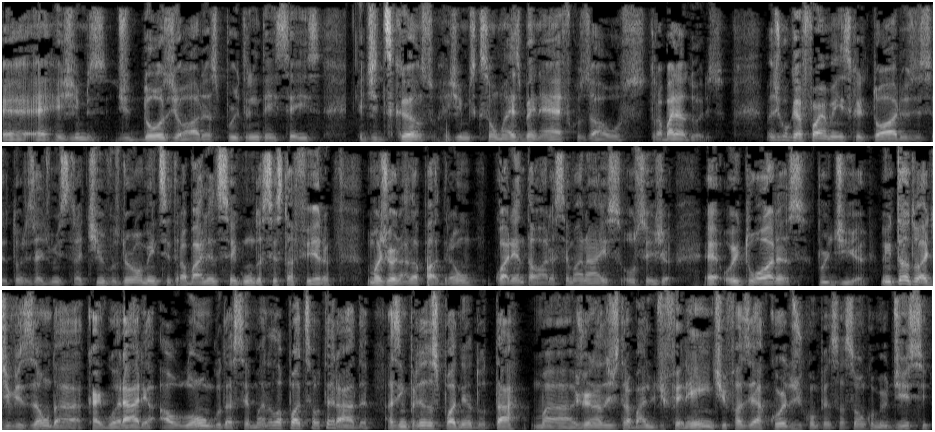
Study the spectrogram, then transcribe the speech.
é, é, regimes de 12 horas por 36 de descanso, regimes que são mais benéficos aos trabalhadores. Mas, de qualquer forma, em escritórios e setores administrativos, normalmente se trabalha de segunda a sexta-feira, numa jornada padrão, 40 horas semanais, ou seja, é, 8 horas por dia. No entanto, a divisão da carga horária ao longo da semana ela pode ser alterada. As empresas podem adotar uma jornada de trabalho diferente fazer acordos de compensação, como eu disse,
